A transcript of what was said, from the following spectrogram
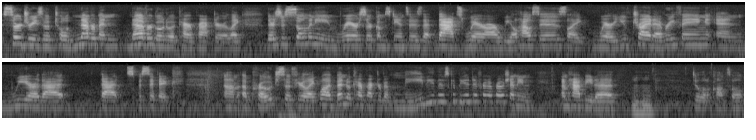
surgeries who have told never been never go to a chiropractor. Like there's just so many rare circumstances that that's where our wheelhouse is. Like where you've tried everything and we are that that specific um, approach. So if you're like, well, I've been to a chiropractor, but maybe this could be a different approach. I mean, I'm happy to Mm-hmm. do a little consult.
